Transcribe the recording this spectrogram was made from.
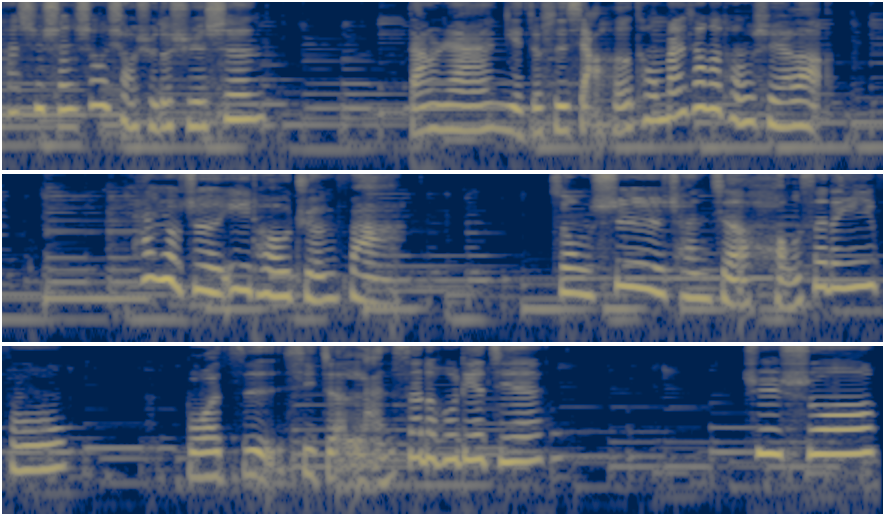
他是山上小学的学生。当然，也就是小河童班上的同学了。他有着一头卷发，总是穿着红色的衣服，脖子系着蓝色的蝴蝶结。据说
